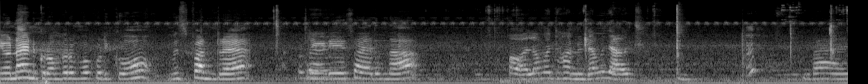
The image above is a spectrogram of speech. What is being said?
இவனா எனக்கு ரொம்ப ரொம்ப பிடிக்கும். மிஸ் பண்ணுறேன் த்ரீ டேஸாக இருந்தா. அவ்வளோ மஜா மஜா ஆச்சு பாய்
